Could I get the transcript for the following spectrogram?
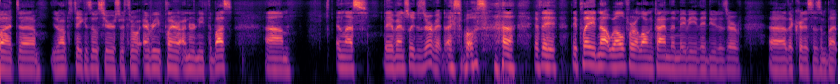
but uh, you don't have to take it so serious or throw every player underneath the bus, um, unless they eventually deserve it, I suppose. if they they played not well for a long time, then maybe they do deserve uh, the criticism. But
